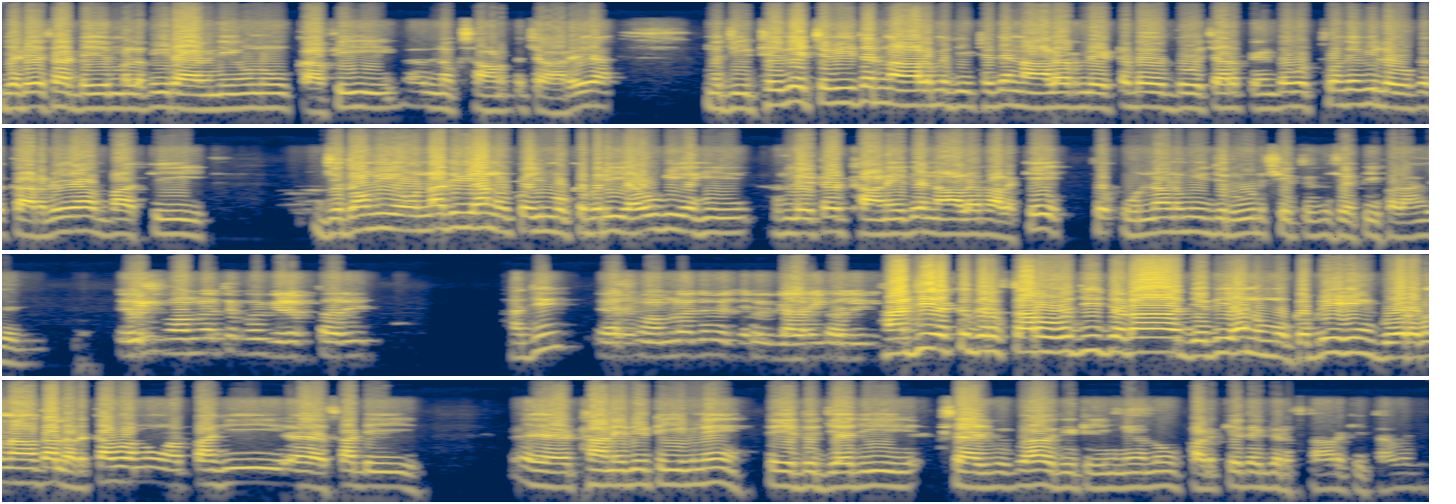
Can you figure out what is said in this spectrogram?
ਜਿਹੜੇ ਸਾਡੇ ਮਤਲਬ ਵੀ ਰੈਵਨਿਊ ਨੂੰ ਕਾਫੀ ਨੁਕਸਾਨ ਪਹੁੰਚਾ ਰਹੇ ਆ। ਮਜੀਠੇ ਵਿੱਚ ਵੀ ਤੇ ਨਾਲ ਮਜੀਠੇ ਦੇ ਨਾਲ ਰਿਲੇਟਡ ਦੋ ਚਾਰ ਪਿੰਡ ਉੱਥੋਂ ਦੇ ਵੀ ਲੋਕ ਕਰ ਰਹੇ ਆ। ਬਾਕੀ ਜਦੋਂ ਵੀ ਉਹਨਾਂ ਦੀ ਵੀ ਸਾਨੂੰ ਕੋਈ ਮੁਖਬਰੀ ਆਊਗੀ ਅਸੀਂ ਰਿਲੇਟਡ ਥਾਣੇ ਦੇ ਨਾਲ ਰਲ ਕੇ ਤੇ ਉਹਨਾਂ ਨੂੰ ਵੀ ਜ਼ਰੂਰ ਛੇਤੀ ਤੋਂ ਛੇਤੀ ਫੜਾਂਗੇ ਜੀ। ਇਸ ਮਾਮਲੇ 'ਚ ਕੋਈ ਗ੍ਰਿਫਤਾਰੀ? ਹਾਂਜੀ? ਇਸ ਮਾਮਲੇ ਦੇ ਵਿੱਚ ਕੋਈ ਗ੍ਰਿਫਤਾਰੀ ਹਾਂਜੀ ਇੱਕ ਗ੍ਰਿਫਤਾਰ ਉਹ ਜੀ ਜਿਹੜਾ ਜਿਹਦੀ ਸਾਨੂੰ ਮੁਖਬਰੀ ਸੀ ਗੌਰਵ ਨਾਂ ਦਾ ਲੜਕਾ ਵਾ ਉਹਨੂੰ ਆਪਾਂ ਜੀ ਅਹ ਸਾਡੀ ਅਹ ਥਾਣੇ ਦੀ ਟੀਮ ਨੇ ਤੇ ਦੂਜਾ ਜੀ ਐਕਸਾਈਜ਼ ਵਿਭਾਗ ਦੀ ਟੀਮ ਨੇ ਉਹਨੂੰ ਫੜ ਕੇ ਤੇ ਗ੍ਰਿਫਤਾਰ ਕੀਤਾ ਵਾ ਜੀ।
